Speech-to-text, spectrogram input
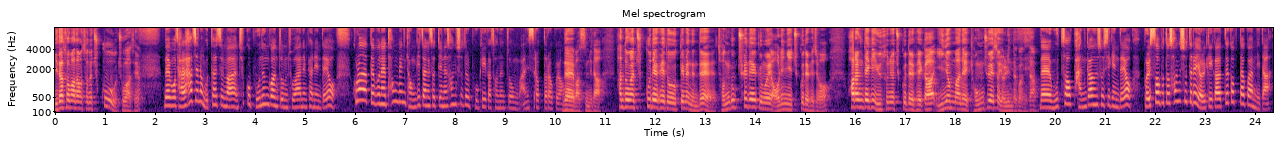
이다솜 아나운서는 축구 좋아하세요? 네, 뭐 잘 하지는 못하지만 축구 보는 건 좀 좋아하는 편인데요. 코로나 때문에 텅 빈 경기장에서 뛰는 선수들 보기가 저는 좀 안쓰럽더라고요. 네, 맞습니다. 한동안 축구 대회도 뜸했는데 전국 최대 규모의 어린이 축구 대회죠. 화랑대기 유소년 축구 대회가 2년 만에 경주에서 열린다고 합니다. 네, 무척 반가운 소식인데요. 벌써부터 선수들의 열기가 뜨겁다고 합니다.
